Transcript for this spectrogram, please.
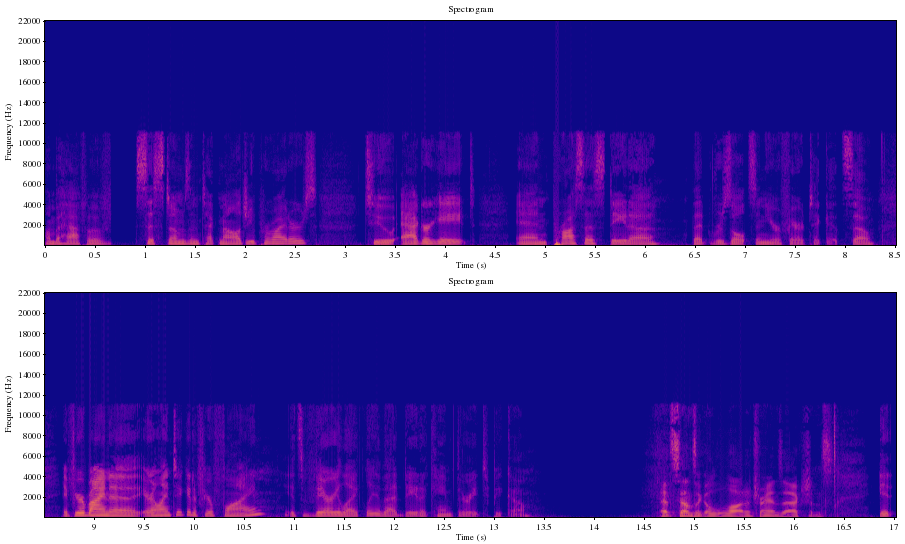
on behalf of systems and technology providers to aggregate and process data that results in your fare ticket. So if you're buying an airline ticket, if you're flying, it's very likely that data came through ATPCO. That sounds like a lot of transactions. It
